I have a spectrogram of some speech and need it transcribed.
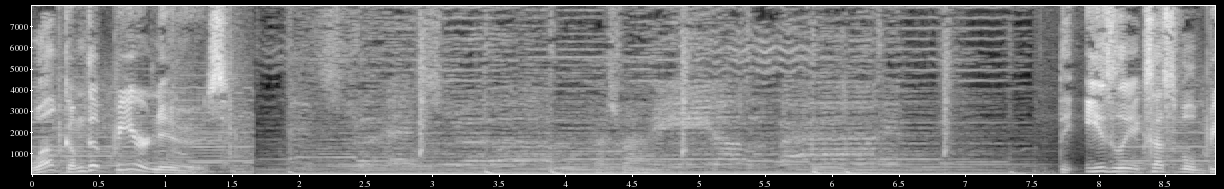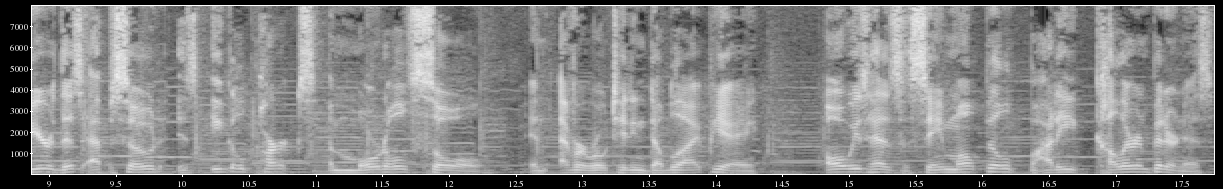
Welcome to Beer News. That's right. The easily accessible beer this episode is Eagle Park's Immortal Soul, an ever rotating double IPA. Always has the same malt bill, body, color, and bitterness.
